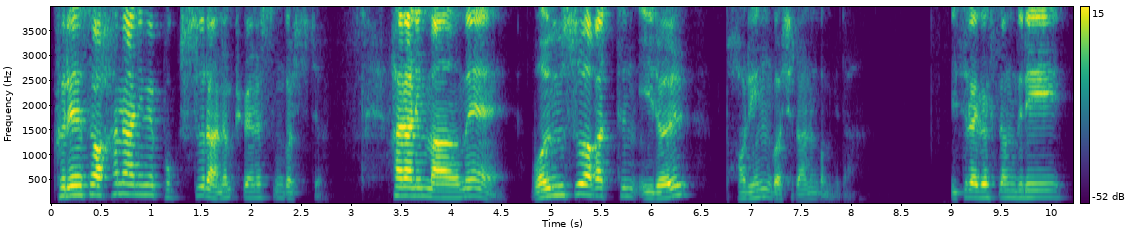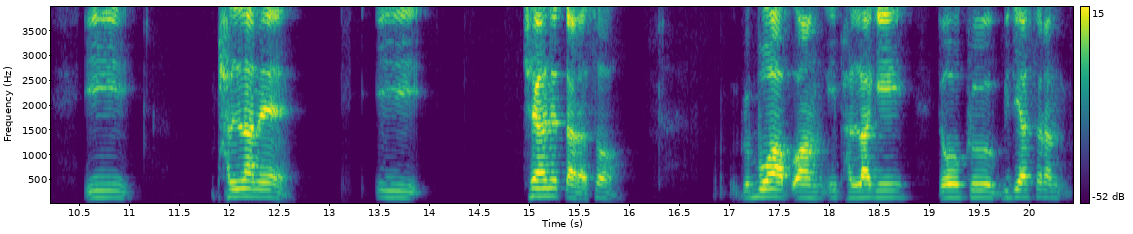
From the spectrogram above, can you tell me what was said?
그래서 하나님의 복수라는 표현을 쓴 것이죠. 하나님 마음에 원수와 같은 일을 버린 것이라는 겁니다. 이스라엘 백성들이 이 발람의 이 제안에 따라서 그 모압 왕 이 발락이 또 그 미디아 사람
